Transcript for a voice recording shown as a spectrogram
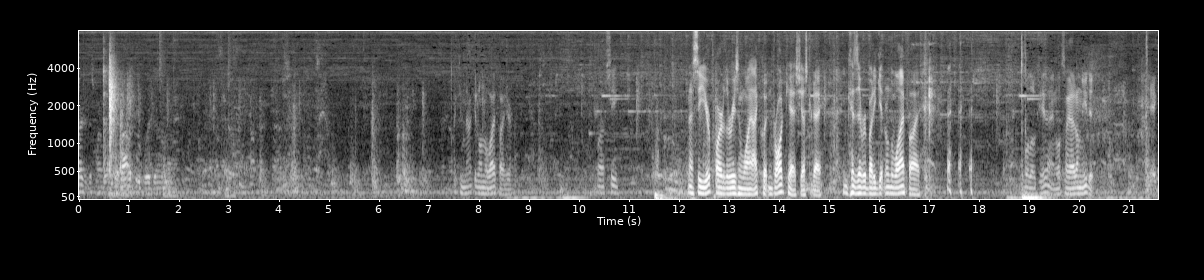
started this see a lot of people are doing it. I can knock it on the Wi-Fi here. Well, I see. And I see you're part of the reason why I couldn't broadcast yesterday, because everybody getting on the Wi-Fi. Well, okay then. Looks like I don't need it. Dick.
